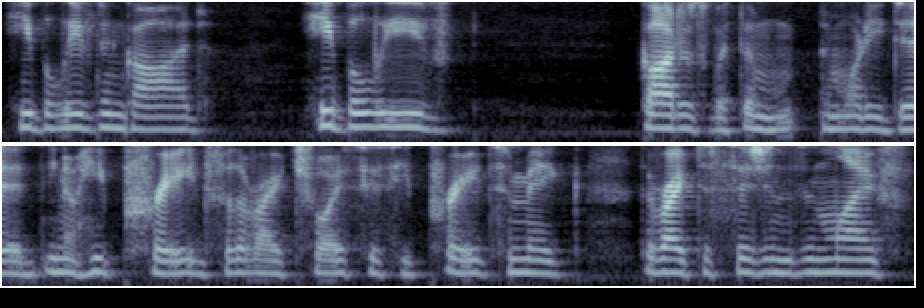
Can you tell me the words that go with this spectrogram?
He believed in God. He believed God was with him in what he did. You know, he prayed for the right choices, he prayed to make the right decisions in life.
